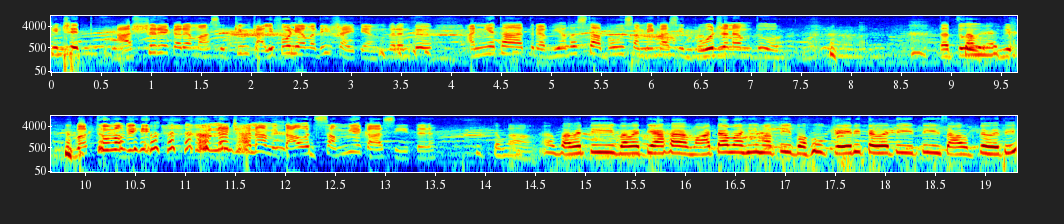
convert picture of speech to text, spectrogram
किञ्चित् आश्चर्यकरम् आसीत्। किं कालिफोर्निया मध्ये शैत्यं? परन्तु अन्यथा अत्र व्यवस्था बहु सम्यक् आसीत्। भोजनं तु वि- वक्तुमपि अहं न जानामि तावत् सम्यक् आसीत्। भवती भवत्याः मातामहीमपि बहु प्रेरितवती इति सा उक्तवती।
